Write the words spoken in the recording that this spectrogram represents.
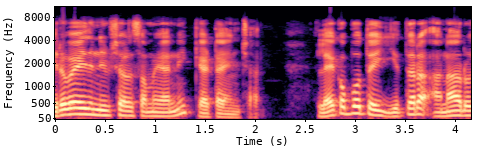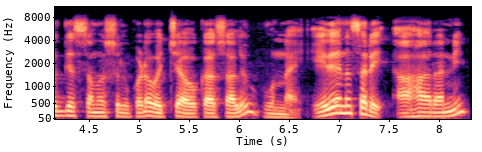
ఇరవై ఐదు నిమిషాల సమయాన్ని కేటాయించాలి. లేకపోతే ఇతర అనారోగ్య సమస్యలు కూడా వచ్చే అవకాశాలు ఉన్నాయి. ఏదైనా సరే ఆహారాన్ని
